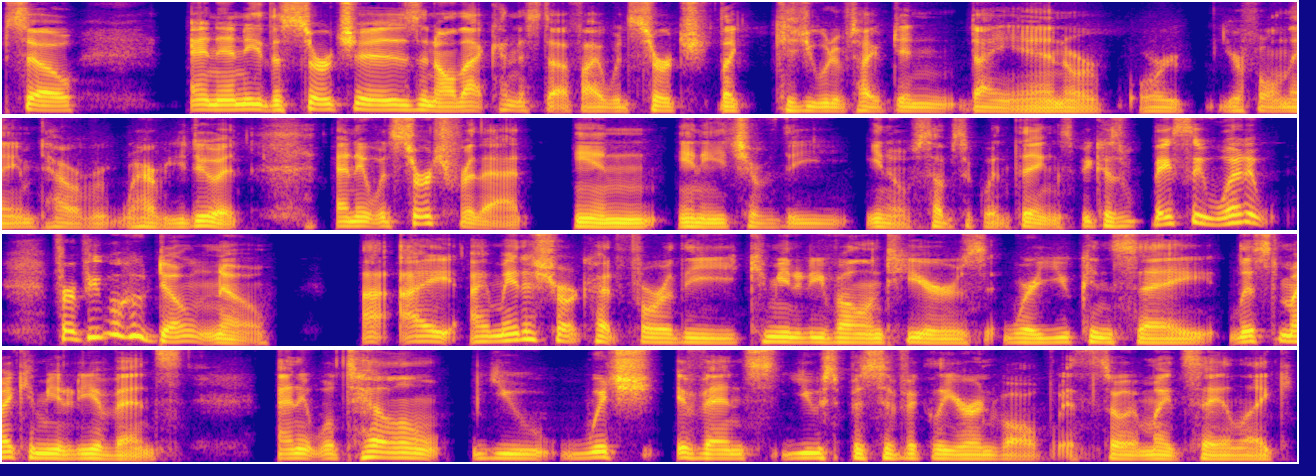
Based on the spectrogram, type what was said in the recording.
So, and any of the searches and all that kind of stuff, I would search like because you would have typed in Diane or or your full name, however however you do it, and it would search for that in in each of the you know subsequent things. Because basically, what it, for people who don't know, I I made a shortcut for the community volunteers where you can say list my community events and it will tell you which events you specifically are involved with. So it might say like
